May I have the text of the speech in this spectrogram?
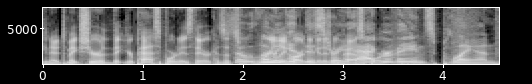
you know, to make sure that your passport is there because it's so really hard to get straight. a passport." Agravain's plan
